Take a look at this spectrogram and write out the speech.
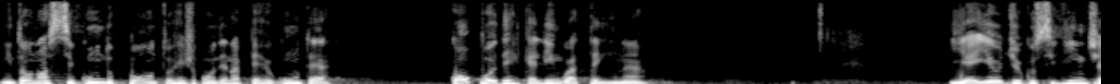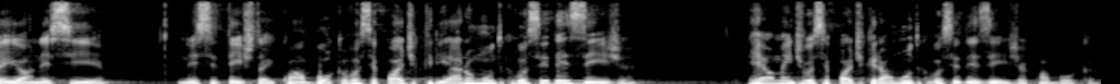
Então, nosso segundo ponto, respondendo a pergunta, é qual o poder que a língua tem, né? E aí eu digo o seguinte aí, ó, nesse, nesse texto aí, com a boca você pode criar o mundo que você deseja. Realmente você pode criar o mundo que você deseja com a boca.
